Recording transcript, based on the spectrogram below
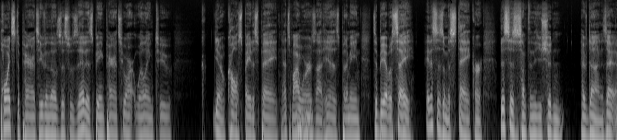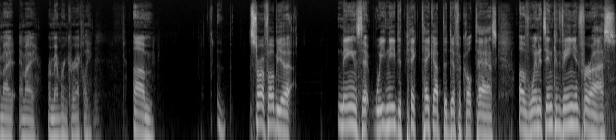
points to parents, even though this was it, as being parents who aren't willing to, you know, call spade a spade. That's my Mhm. words, not his. But I mean, to be able to say, "Hey, this is a mistake," or "This is something that you shouldn't have done." Is that am I am I remembering correctly? Um, staurophobia means that we need to pick take up the difficult task of when it's inconvenient for us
